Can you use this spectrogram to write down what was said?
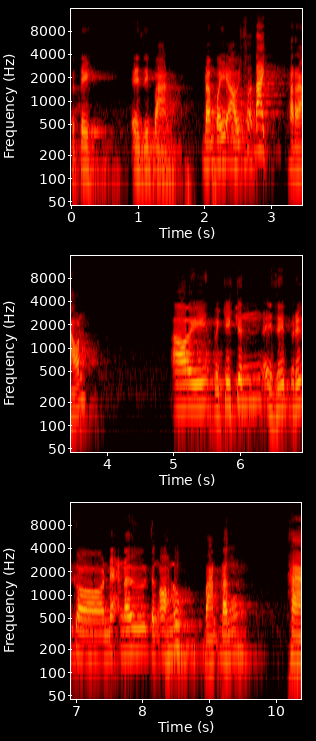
ប្រទេសអេស៊ីបបាន ដើម្បីឲ្យស្ដេចផារ៉ោនឲ្យប្រជាជនអេស៊ីបឬក៏អ្នកនៅទាំងអស់នោះបានដឹងថា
